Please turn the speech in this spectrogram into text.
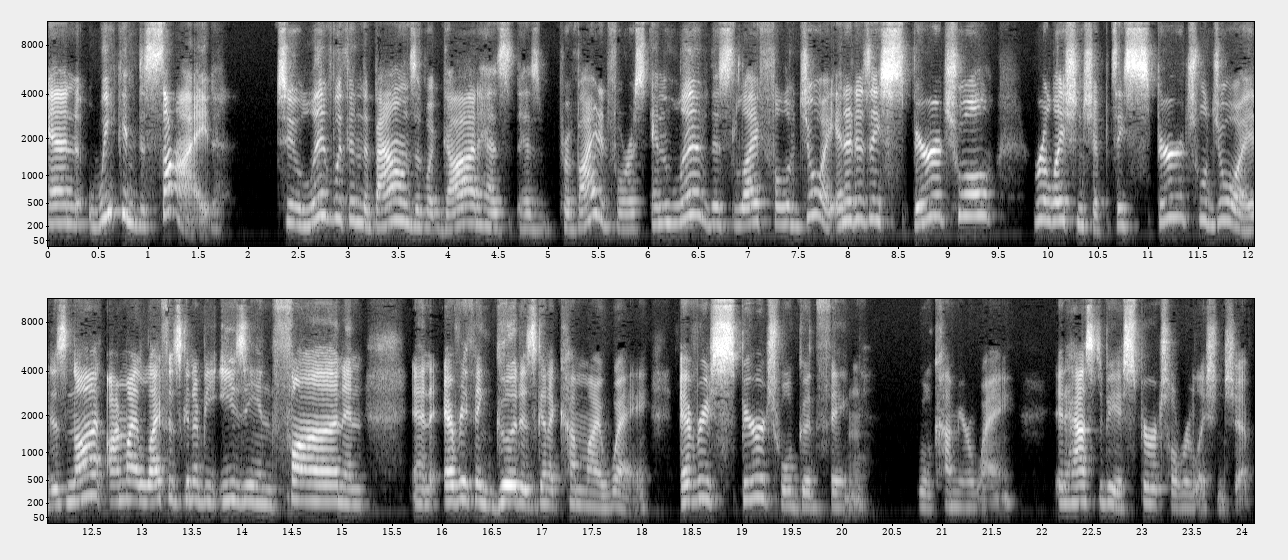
And we can decide to live within the bounds of what God has has provided for us and live this life full of joy. And it is a spiritual relationship. It's a spiritual joy. It is not—I my life is going to be easy and fun and and everything good is going to come my way. Every spiritual good thing will come your way. It has to be a spiritual relationship.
